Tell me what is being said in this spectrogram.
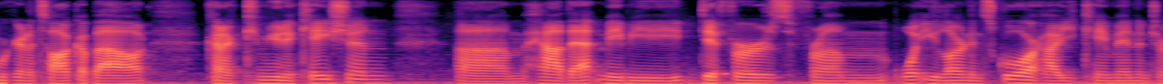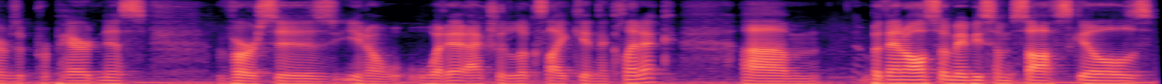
we're going to talk about kind of communication, um, how that maybe differs from what you learned in school or how you came in in terms of preparedness versus you know what it actually looks like in the clinic. Um, but then also maybe some soft skills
